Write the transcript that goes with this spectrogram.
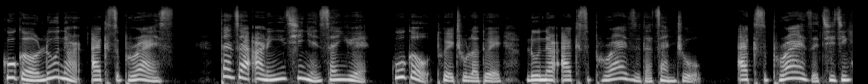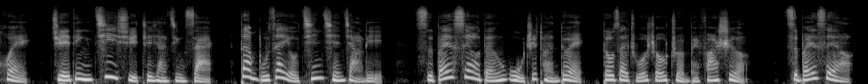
Google Lunar X Prize，但在二零一七年三月，Google 退出了对 Lunar X Prize 的赞助，X Prize 基金会决定继续这项竞赛，但不再有金钱奖励。SpaceX 等五支团队都在着手准备发射。SpaceX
